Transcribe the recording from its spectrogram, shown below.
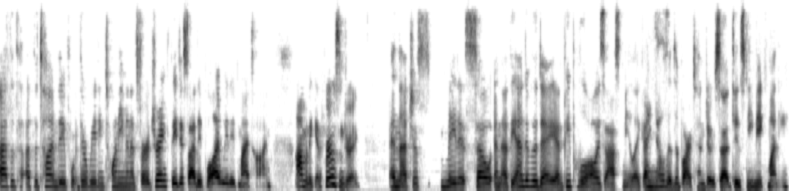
at the t- at the time they they're waiting 20 minutes for a drink. They decided, well, I waited my time. I'm gonna get a frozen drink, and that just made it so. And at the end of the day, and people will always ask me like, I know that the bartenders at Disney make money,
